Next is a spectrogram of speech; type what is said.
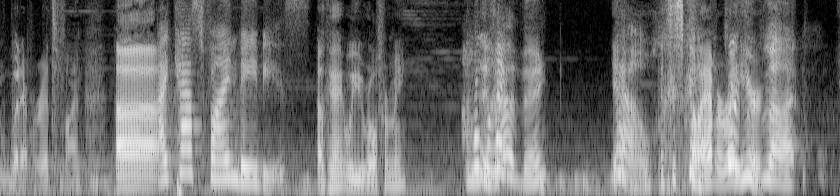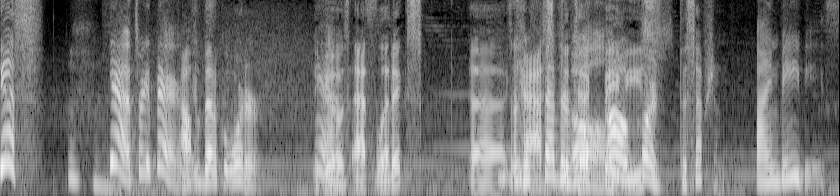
Whatever. It's fine. Uh, I cast Find Babies. okay. Will you roll for me? Oh Is my- that a thing? Yeah, No. it's a skill. I have it right here. not. Yes, Yeah, it's right there. alphabetical order. It Yeah. goes athletics, uh, It's cast, feather detect ball. Oh, of babies, course. deception. Find Babies.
